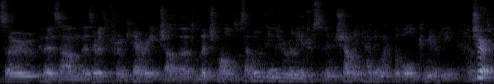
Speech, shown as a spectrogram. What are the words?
so there's um, there's everything from caring each other to lynch mobs. Was that one of the things you were really interested in showing, having like the walled community? Sure.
